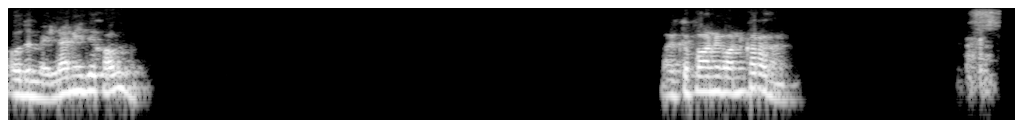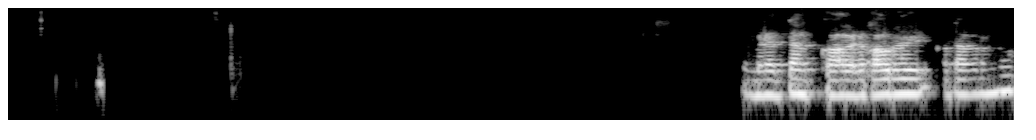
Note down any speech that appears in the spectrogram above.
කවුද මෙල්ලානීද කවුද? මයික්‍රොෆෝන් එක ඔන් කරගන්න. එහෙම නැත්නම් කාගෙන කවුරු හරි කතා කරන්නකෝ.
